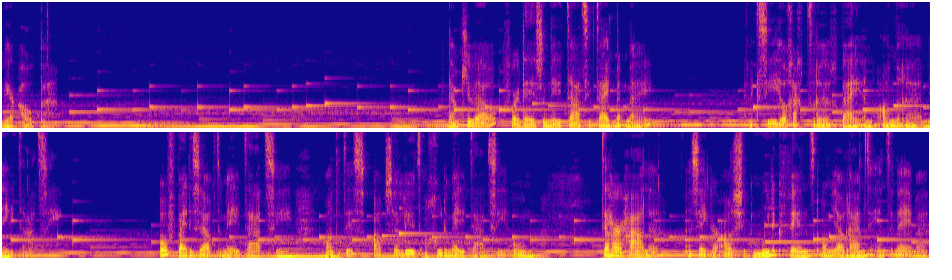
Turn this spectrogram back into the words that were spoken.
weer open. Dankjewel voor deze meditatietijd met mij. En ik zie je heel graag terug bij een andere meditatie. Of bij dezelfde meditatie, want het is absoluut een goede meditatie om te herhalen. En zeker als je het moeilijk vindt om jouw ruimte in te nemen,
